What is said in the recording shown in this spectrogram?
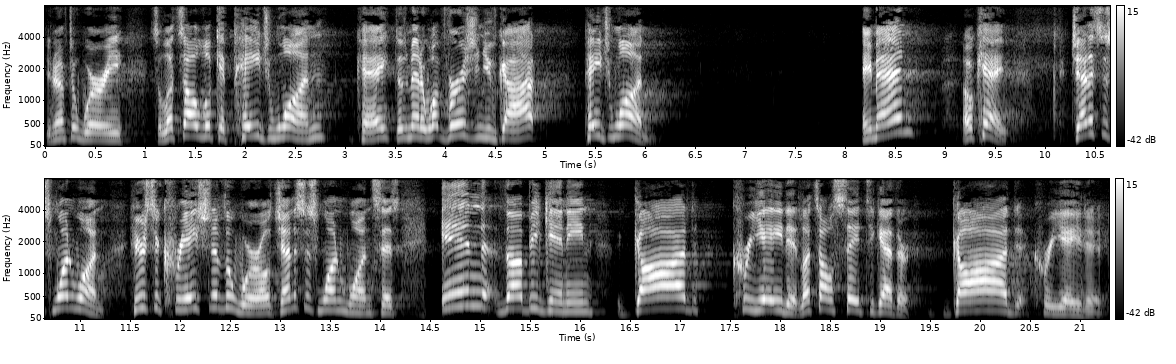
You don't have to worry. So let's all look at page one. Okay. Doesn't matter what version you've got. Page one. Amen? Okay. Genesis 1 1. Here's the creation of the world. Genesis 1 1 says, In the beginning, God created. Let's all say it together. God created.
